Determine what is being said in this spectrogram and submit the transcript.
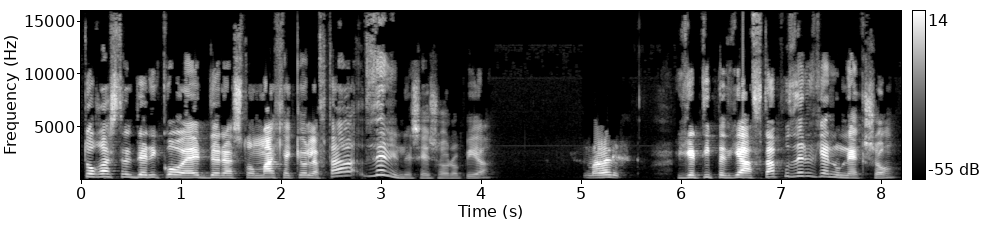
το γαστρεντερικό έντερα, στομάχια και όλα αυτά δεν είναι σε ισορροπία. Μάλιστα. Γιατί παιδιά αυτά που δεν βγαίνουν έξω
